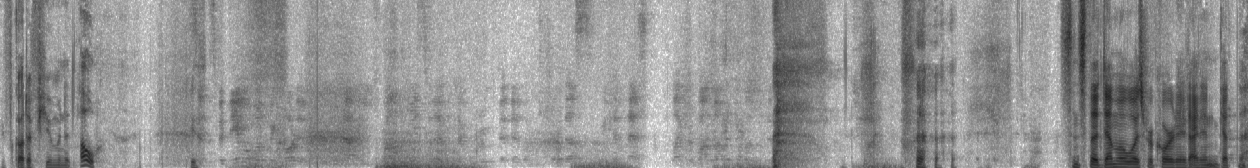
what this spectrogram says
We've got a few minutes. Oh. Since the demo was recorded, I didn't get the.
